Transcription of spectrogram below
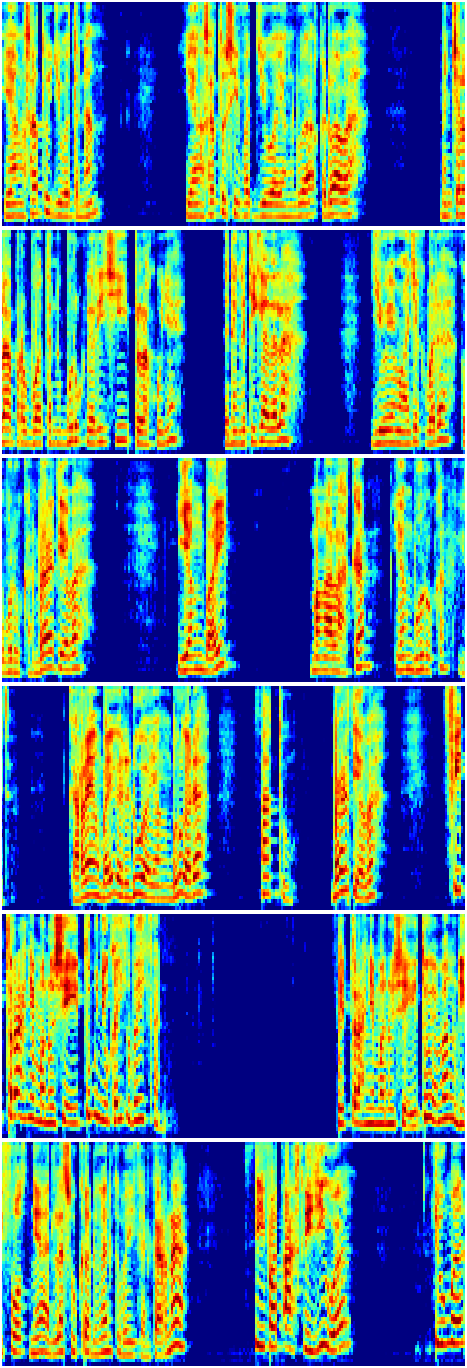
Yang satu jiwa tenang, yang satu sifat jiwa yang dua kedua apa? mencela perbuatan buruk dari si pelakunya. Dan yang ketiga adalah jiwa yang mengajak kepada keburukan. Berarti apa? Yang baik mengalahkan yang buruk kan gitu. Karena yang baik ada dua, yang buruk ada satu. Berarti apa? Fitrahnya manusia itu menyukai kebaikan. Fitrahnya manusia itu memang defaultnya adalah suka dengan kebaikan. Karena sifat asli jiwa cuma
